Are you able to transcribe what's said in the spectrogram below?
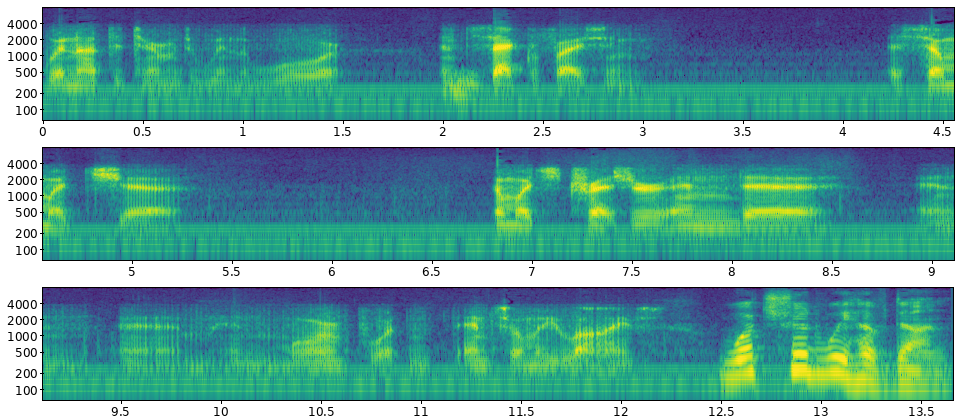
were not determined to win the war, and sacrificing uh, so much. Uh, so much treasure and uh, and um, and more important, and so many lives. What should we have done?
